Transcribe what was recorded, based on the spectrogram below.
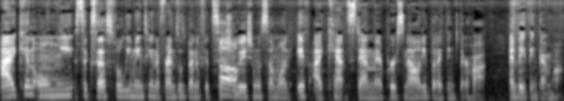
I can only successfully maintain a friends with benefits Oh. situation with someone if I can't stand their personality but I think they're hot and they think I'm hot.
